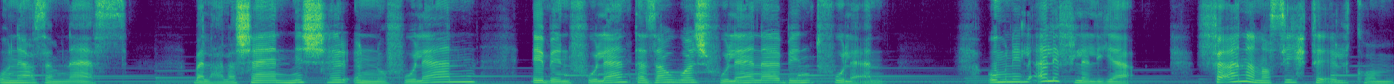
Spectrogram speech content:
ونعزم ناس بل علشان نشهر إنه فلان ابن فلان تزوج فلانة بنت فلان ومن الألف للياء فأنا نصيحتي إلكم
